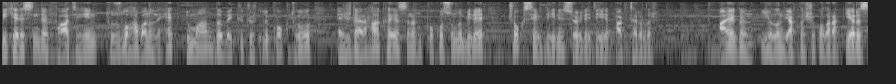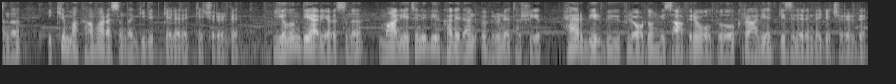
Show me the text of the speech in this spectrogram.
Bir keresinde Fatih'in tuzlu havanın hep dumanlı ve kükürtlü koktuğu Ejderha Kayası'nın kokusunu bile çok sevdiğini söylediği aktarılır. Aegon yılın yaklaşık olarak yarısını iki makamı arasında gidip gelerek geçirirdi. Yılın diğer yarısını maliyetini bir kaleden öbürüne taşıyıp her bir büyük lordun misafiri olduğu kraliyet gezilerinde geçirirdi.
